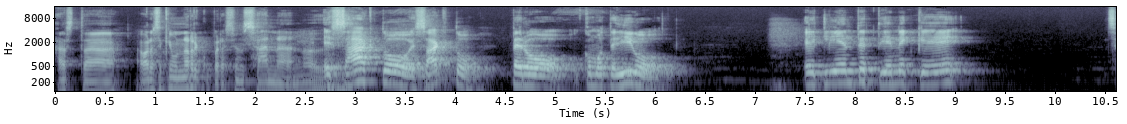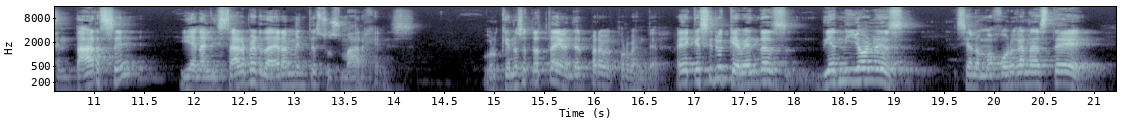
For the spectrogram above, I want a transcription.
Hasta ahora sí que una recuperación sana, ¿no? Exacto, exacto. Pero como te digo, el cliente tiene que sentarse y analizar verdaderamente sus márgenes. Porque no se trata de vender para, por vender. Oye, ¿qué sirve que vendas 10 millones si a lo mejor ganaste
